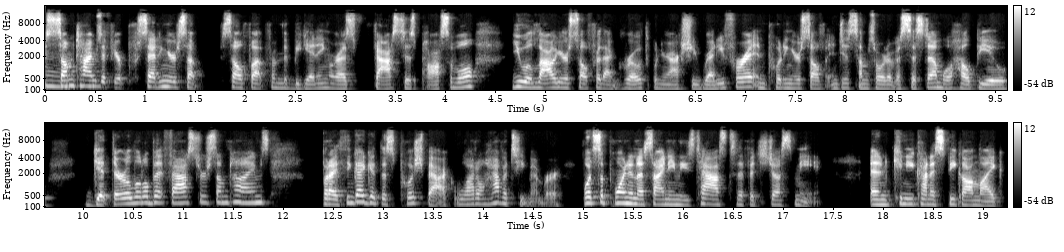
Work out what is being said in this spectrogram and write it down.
Mm-hmm. Sometimes, if you're setting yourself up from the beginning or as fast as possible, you allow yourself for that growth when you're actually ready for it and putting yourself into some sort of a system will help you get there a little bit faster sometimes. But I think I get this pushback. Well, I don't have a team member. What's the point in assigning these tasks if it's just me? And can you kind of speak on like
